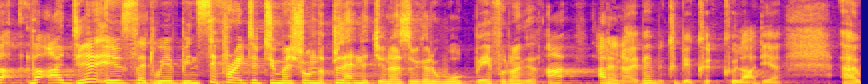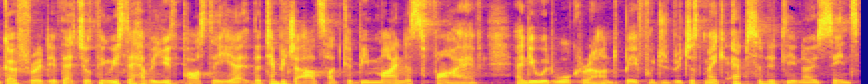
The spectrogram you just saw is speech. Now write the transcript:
the, the idea is that we have been separated too much from the planet, you know, so we've got to walk barefoot on it. I, I don't know, maybe it could be a cool, cool idea. Uh, go for it if that's your thing. We used to have a youth pastor here. The temperature outside could be minus five, and he would walk around barefoot. It would just make absolutely no sense.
